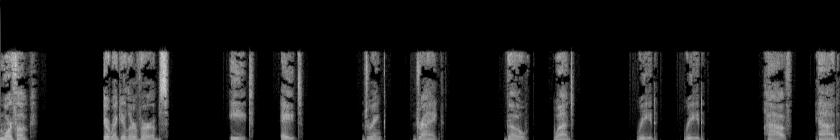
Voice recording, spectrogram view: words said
Morphoc. Irregular verbs. Eat. Ate. Drink. Drank. Go. Went. Read. Read. Have. Had.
